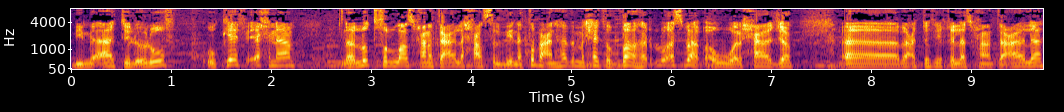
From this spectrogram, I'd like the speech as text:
بمئات الألوف وكيف إحنا لطف الله سبحانه وتعالى حاصل بنا. طبعا هذا من حيث الظاهر له أسباب. أول حاجة آه بعد توفيق الله سبحانه وتعالى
